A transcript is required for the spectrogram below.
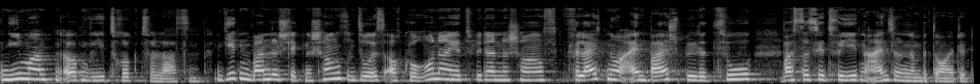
niemanden irgendwie zurückzulassen. In jedem Wandel steckt eine Chance und so ist auch Corona jetzt wieder eine Chance. Vielleicht nur ein Beispiel dazu, was das jetzt für jeden Einzelnen bedeutet.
